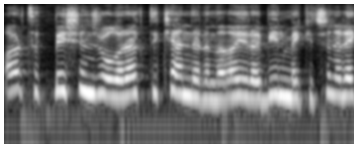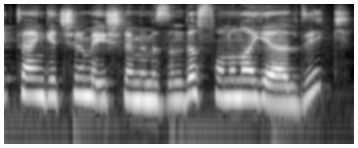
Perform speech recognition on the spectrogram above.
Artık 5. olarak dikenlerinden ayırabilmek için elekten geçirme işlemimizin de sonuna geldik.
